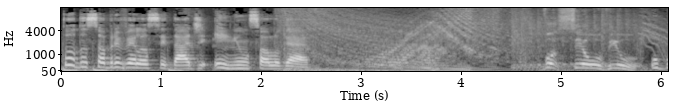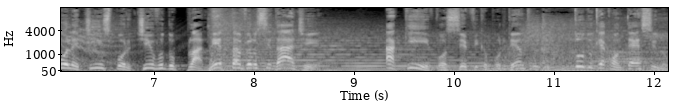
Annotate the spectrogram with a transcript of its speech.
Tudo sobre velocidade em um só lugar. Você ouviu o boletim esportivo do Planeta Velocidade. Aqui você fica por dentro de tudo que acontece no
